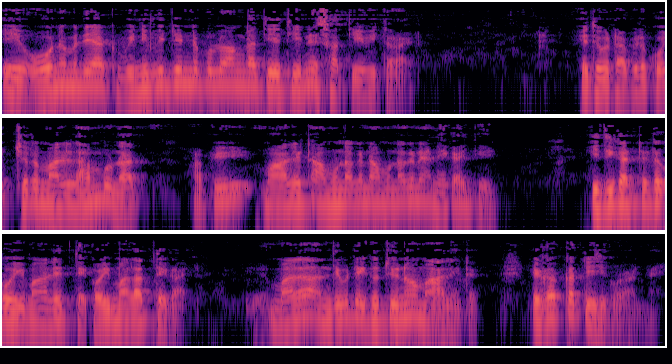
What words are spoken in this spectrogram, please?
ඒ ඕනම දෙයක් විනිවිදින්න පුළුවන් ගතිය තියෙන්නේ සතිය විතරයි. එතකොට අපිට කොච්චර මල් හම්බුණත් අපි මාළේට අමුණගෙන අමුණගෙන යන එකයි තියෙන්නේ. ඉදි කට්ටේට කොයි මාළෙත් කොයි මලත් එකයි. මල අන්තිමට එකතු වෙනවා මාළේට. එකක්වත් විසි කරන්නේ නැහැ.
